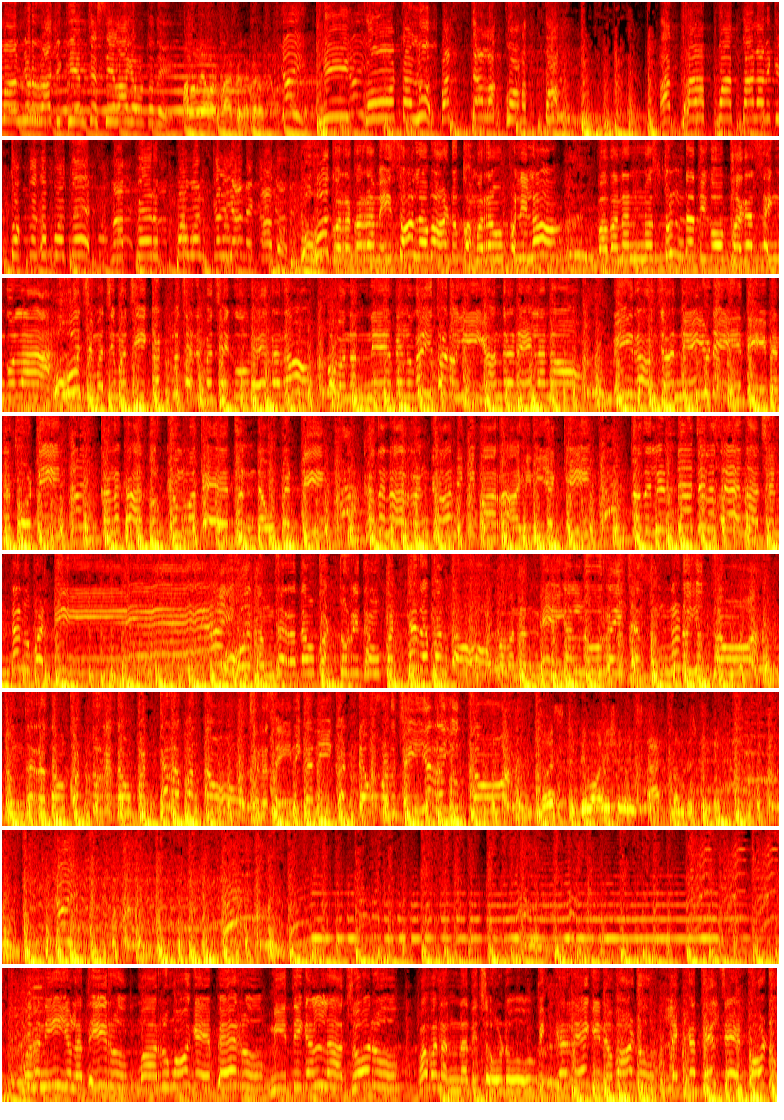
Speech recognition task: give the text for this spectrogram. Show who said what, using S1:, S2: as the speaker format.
S1: సామాన్యుడు రాజకీయం చేస్తే ఇలాగే ఉంటది.
S2: మనల్ని ఎవరు రాయలేదు ఇక్కడ?
S1: నీ కోటలు బద్దల కొడత. అధాపాతాళానికి తొక్కకపోతే నా పేరు పవన్ కళ్యాణే కాదు.
S3: ఓహో కొర్ర కొర్ర మీసాల వాడు కొమరం పులిలో. పవనన్నొస్తుండదిగో భగత్ సింగులా. ఓహో చిమ చిమ చీకట్లు చెరిప చెగు
S4: demolition will start from this building.
S3: మహనీయుల తీరు మారు మోగే పేరు నీతి గల్లా జోరు పవనన్నది చూడు తిక్కరేగిన వాడు లెక్క తేల్చే తోడు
